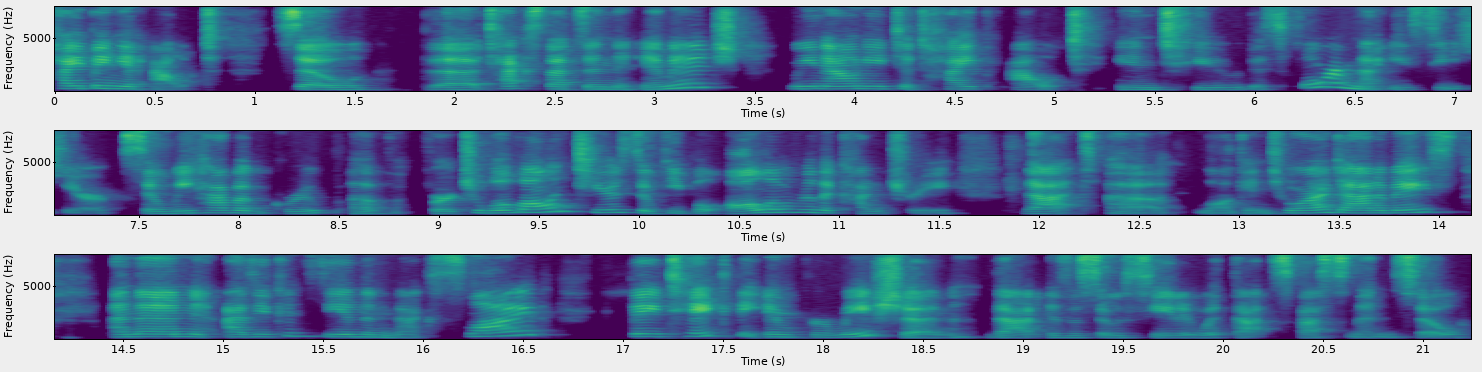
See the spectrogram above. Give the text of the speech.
typing it out. So the text that's in the image we now need to type out into this form that you see here. So we have a group of virtual volunteers, so people all over the country that uh, log into our database. And then as you can see in the next slide, they take the information that is associated with that specimen. So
